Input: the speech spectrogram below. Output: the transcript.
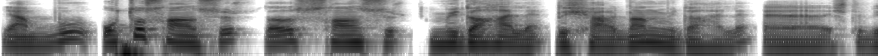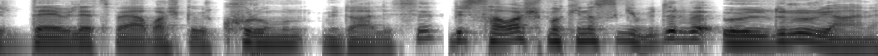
Yani bu otosansür, daha doğrusu sansür, müdahale, dışarıdan müdahale, e, işte bir devlet veya başka bir kurumun müdahalesi bir savaş makinesi gibidir ve öldürür yani.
